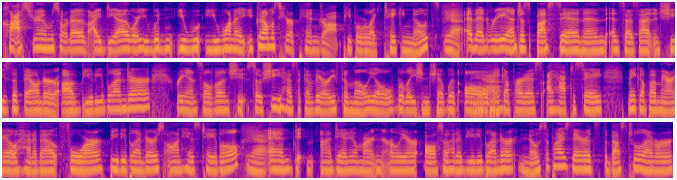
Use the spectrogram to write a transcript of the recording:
classroom sort of idea where you wouldn't you you want to you could almost hear a pin drop. People were like taking notes. Yeah. and then Rea Ann just busts in and and says that, and she's the founder of Beauty Blender, Rea Ann Silva, and she so she has like a very familial relationship with all Yeah. makeup artists. I have to say, Makeup by Mario had about four beauty blenders on his table. Yeah. and uh, Daniel Martin earlier also had a beauty blender. No surprise there. It's the best tool ever.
